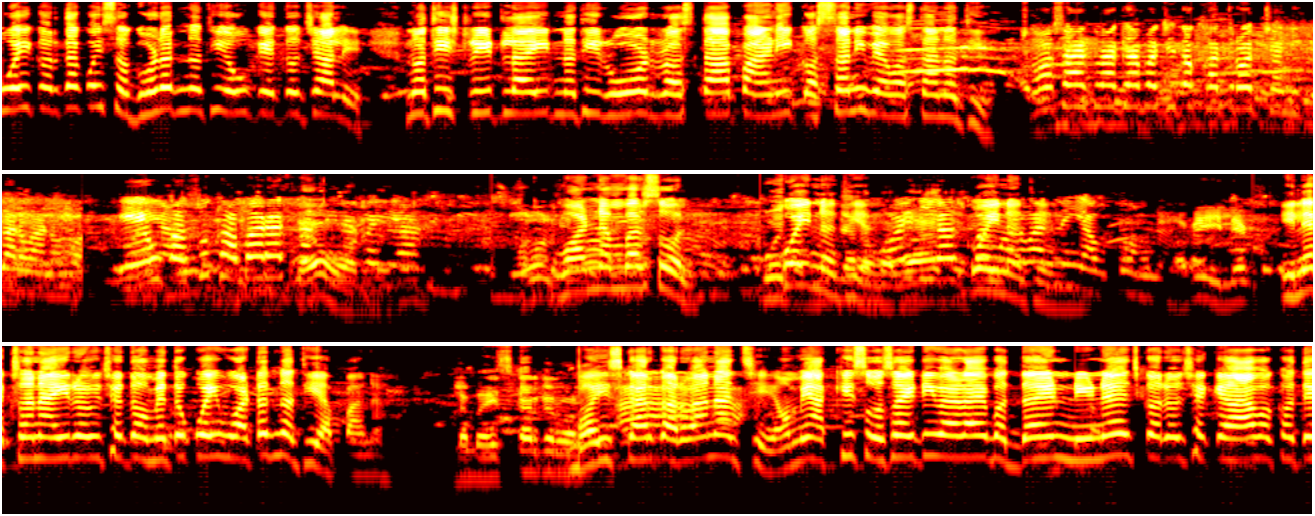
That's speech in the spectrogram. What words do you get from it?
કોઈ કરતા કોઈ સગવડ જ નથી એવું કહેતો ચાલે. નથી સ્ટ્રીટ લાઇટ નથી રોડ રસ્તા પાણી કશાની વ્યવસ્થા નથી. છ સાત વાગ્યા પછી તો ખતરો જ છે નીકળવાનો. એવું કશું ખબર જ નથી ને ભાઈ આ. વોર્ડ નંબર સોળ. કોઈ નથી કોઈ નથી નહીં આવતું અમને. ઇલેક્શન આવી રહ્યું છે તો અમે તો કોઈ વોટ જ નથી આપવાના. બહિષ્કાર કરવાના. જ છે. અમે આખી સોસાયટી વાળાએ બધાએ નિર્ણય જ કર્યો છે કે આ વખતે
